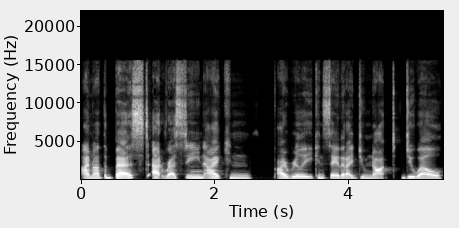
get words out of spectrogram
I'm not the best at resting. I can, I really can say that I do not do well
